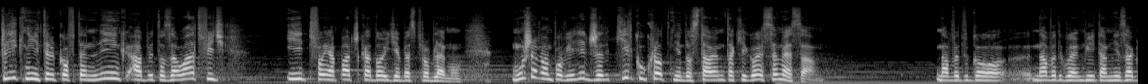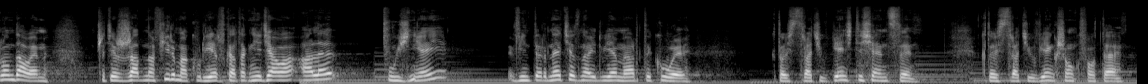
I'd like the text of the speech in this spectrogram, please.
Kliknij tylko w ten link, aby to załatwić i Twoja paczka dojdzie bez problemu. Muszę Wam powiedzieć, że kilkukrotnie dostałem takiego SMS-a. Nawet, go, nawet głębiej tam nie zaglądałem. Przecież żadna firma kurierska tak nie działa, ale później w internecie znajdujemy artykuły. Ktoś stracił 5 tysięcy, ktoś stracił większą kwotę.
